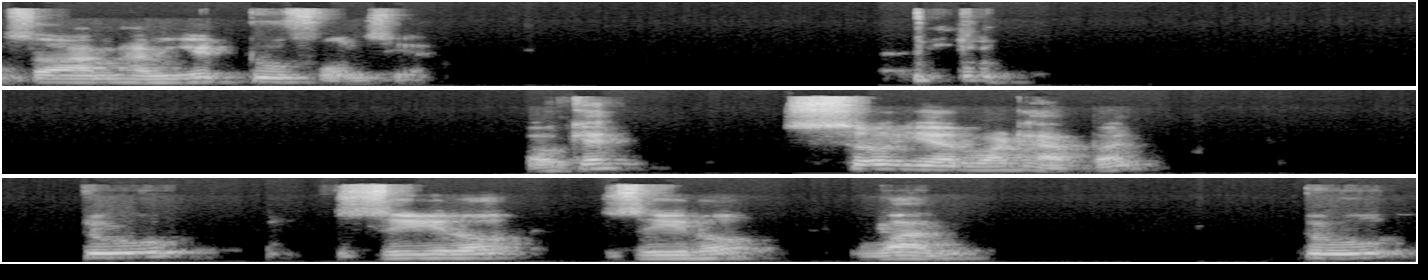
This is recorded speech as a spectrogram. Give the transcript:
So I'm having a two phones here. okay. So here what happened? Two zero zero one two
